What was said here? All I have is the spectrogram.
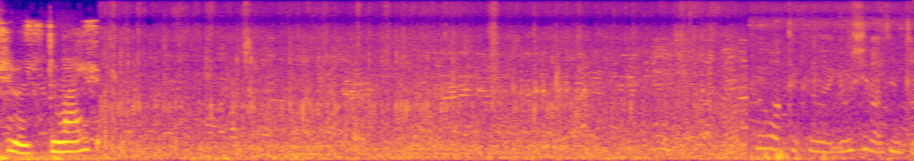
The Bluetooth device 그거 같아 그 요시다 진짜.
